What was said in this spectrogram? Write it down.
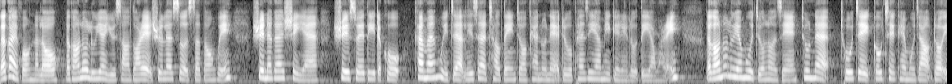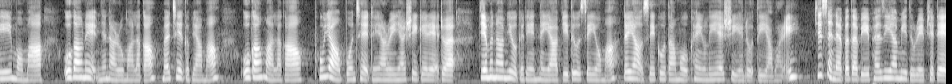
လက်ကင်ဖုန်းနှလုံး၎င်းတို့လူရက်ယူဆောင်သွားတဲ့ရွှေလက်စွပ်73ခွင်ရွှေနဂတ်ရှစ်ရန်ရွှေဆွဲသည့်တစ်ခုခံမှန်းငွေကျပ်46သိန်းကျော်ခန့်တို့နဲ့အတူဖမ်းဆီးရမိခဲ့တယ်လို့သိရပါတယ်။၎င်းတို့လူရဲမှုကျုံးလွန်စဉ်ထုနှက်ထိုးကျိတ်ကုတ်ချစ်ခဲ့မှုကြောင့်ဒေါ်အေးအေးမော်မှာဦးကောင်းနဲ့မျက်နာတို့မှာ၎င်းမတ်ချစ်ကပြားမှာဦးကောင်းမှာ၎င်းဖူးရောင်ပွန်းချစ်တရားတွေရရှိခဲ့တဲ့အတွက် ပြည်မနာမြို့ကတဲ့200ပြည်သူစေယုံမှာတက်ရောက်စေကိုသားမှုခံယူလျက်ရှိရလို့သိရပါတယ်။ဖြစ်စဉ်နဲ့ပတ်သက်ပြီးဖမ်းဆီးရမိသူတွေဖြစ်တဲ့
